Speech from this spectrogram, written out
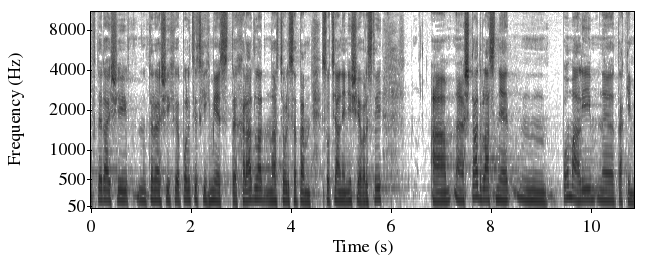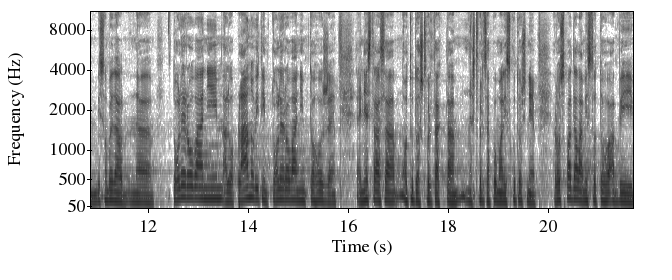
vtedajší, vtedajších politických miest chradla, nastavili sa tam sociálne nižšie vrstvy a štát vlastne pomaly takým, by som povedal, tolerovaním alebo plánovitým tolerovaním toho, že nestral sa o túto štvrtak, tá štvrť sa pomaly skutočne rozpadala, miesto toho, aby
